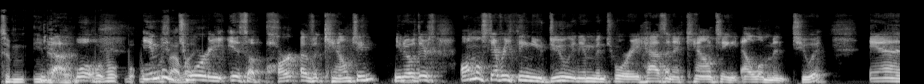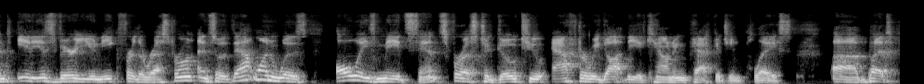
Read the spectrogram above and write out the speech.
to you know yeah well what, what, what inventory like? is a part of accounting. You know there's almost everything you do in inventory has an accounting element to it and it is very unique for the restaurant. And so that one was always made sense for us to go to after we got the accounting package in place. Uh, but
